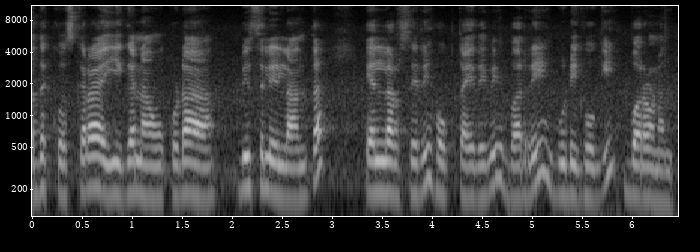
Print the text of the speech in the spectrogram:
ಅದಕ್ಕೋಸ್ಕರ ಈಗ ನಾವು ಕೂಡ ಬಿಸಿಲಿಲ್ಲ ಅಂತ ಎಲ್ಲರೂ ಸೇರಿ ಹೋಗ್ತಾ ಇದ್ದೀವಿ. ಬರ್ರಿ ಗುಡಿಗೆ ಹೋಗಿ ಬರೋಣಂತ.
